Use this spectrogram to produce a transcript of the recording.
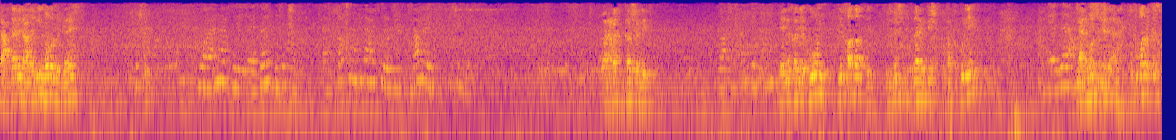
تعتمد على مين؟ هو ال organism هو أنا في الدايت ديتكشن خلاص أنا كده عرفت ال organism بعمل identification وأنا عملت ال culture ليه؟ لأن قد يكون في خطأ في ال method of detection وقد تكون ليه؟ يعني بص كده أنا حكيت لكم مرة قصة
